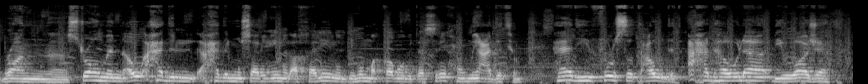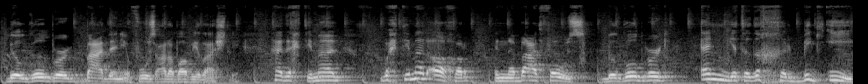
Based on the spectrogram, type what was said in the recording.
برون سترومان أو أحد أحد المصارعين الآخرين اللي هم قاموا بتسريحهم واعادتهم هذه فرصة عودة أحد هؤلاء ليواجه بيل جولدبرغ بعد أن يفوز على بابي لاشلي. هذا احتمال واحتمال آخر إن بعد فوز بيل جولبرغ أن يتدخل بيج إي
